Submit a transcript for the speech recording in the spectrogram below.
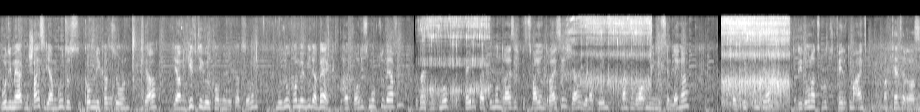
wo die merken, scheiße, die haben gutes Kommunikation, ja, die haben giftige Kommunikation. Nur so kommen wir wieder back. Äh, vor die Smoke zu werfen. Das heißt, die Smoke fadet bei 35 bis 32, ja, je nachdem. Manchmal brauchen die ein bisschen länger. Vom Tipppunkt her. Und die Donut Smoke fadet immer eins. Mach Kette raus.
